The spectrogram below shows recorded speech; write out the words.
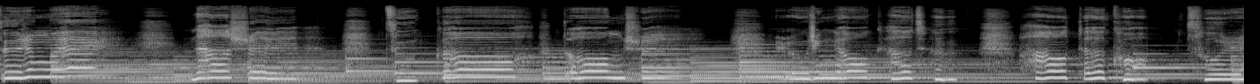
自认为那是足够懂事，如今又可曾好得过昨日？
